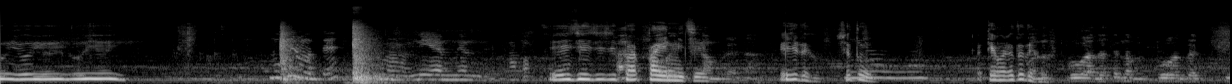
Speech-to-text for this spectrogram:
ওই ওই ওই ওই ওই মুখের মধ্যে? না এই যে এই যে, যে পায়ের নিচে। এই যে দেখো সে তো। ক্যামেরাতে দেখো। মানুষ প্রবাদ আছে না প্রবাদ কি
